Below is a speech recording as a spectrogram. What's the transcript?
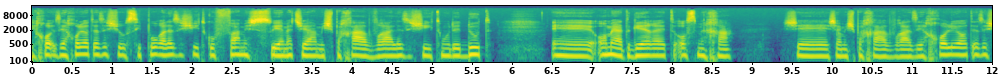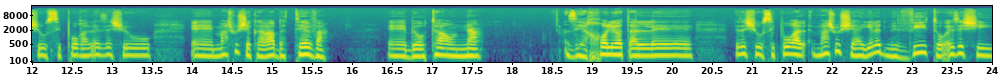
יכול, זה יכול להיות איזשהו סיפור על איזושהי תקופה מסוימת שהמשפחה עברה, על איזושהי התמודדות אה, או מאתגרת או שמחה ש, שהמשפחה עברה. זה יכול להיות איזשהו סיפור על איזשהו אה, משהו שקרה בטבע אה, באותה עונה. זה יכול להיות על אה, איזשהו סיפור על משהו שהילד מביא איתו, איזושהי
